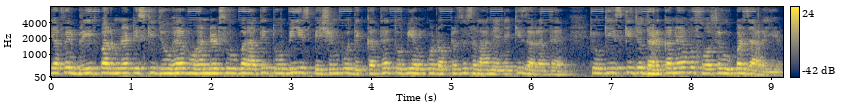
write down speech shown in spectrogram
या फिर ब्रीथ पर मिनट इसकी जो है वो हंड्रेड से ऊपर आती तो भी इस पेशेंट को दिक्कत है तो भी हमको डॉक्टर से सलाह लेने की ज़रूरत है, क्योंकि इसकी जो धड़कन है वो सौ से ऊपर जा रही है।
